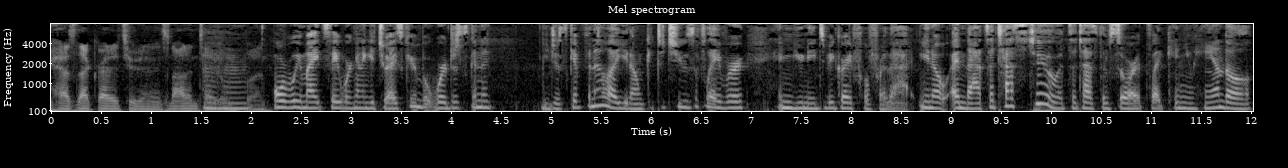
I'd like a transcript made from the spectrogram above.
has that gratitude and is not entitled. Mm-hmm. But. Or we might say we're going to get you ice cream, but we're just going to you just get vanilla. You don't get to choose a flavor, and you need to be grateful for that. You know, and that's a test too. It's a test of sorts. Like, can you handle?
